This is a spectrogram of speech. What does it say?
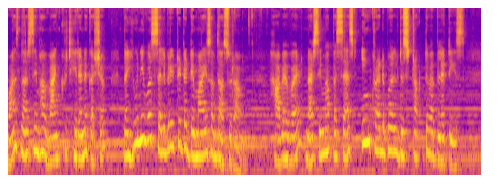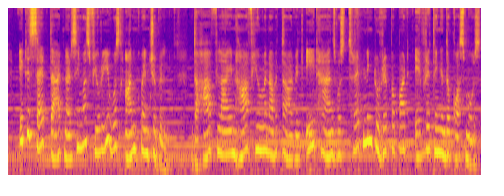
Once Narsimha vanquished Hiranyakashipu, the universe celebrated the demise of the Asura. However, Narsimha possessed incredible destructive abilities. It is said that Narsimha's fury was unquenchable. The half lion, half human avatar with eight hands was threatening to rip apart everything in the cosmos.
